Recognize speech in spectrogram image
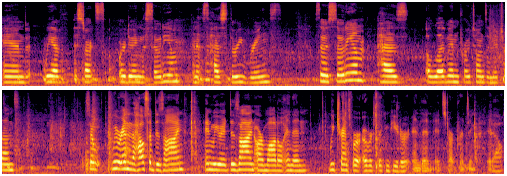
And we have it starts. We're doing the sodium, and it has three rings. So sodium has 11 protons and neutrons. So we were in the House of Design, and we would design our model, and then we transfer it over to the computer, and then it'd start printing it out.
